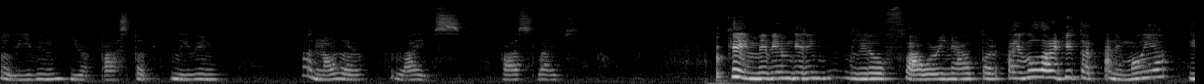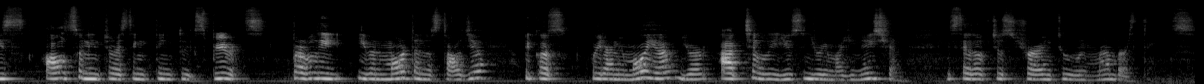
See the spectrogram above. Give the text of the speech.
reliving your past, but living another lives, past lives. Okay, maybe I'm getting a little flowery now, but I will argue that anemoia is also an interesting thing to experience. Probably even more than nostalgia, because with anemoia, you're actually using your imagination instead of just trying to remember things.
